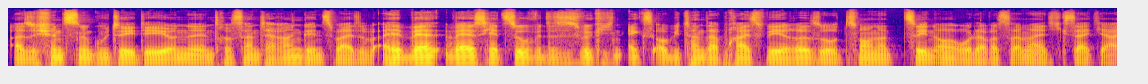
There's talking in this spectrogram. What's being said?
Also ich finde es eine gute Idee und eine interessante Herangehensweise. Wäre wär es jetzt so, dass es wirklich ein exorbitanter Preis wäre, so 210 Euro oder was auch immer, hätte ich gesagt, ja,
